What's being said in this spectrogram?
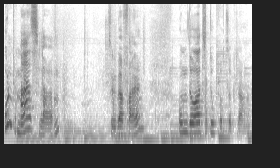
und Mars-Laden zu überfallen, um dort Duplo zu klauen.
